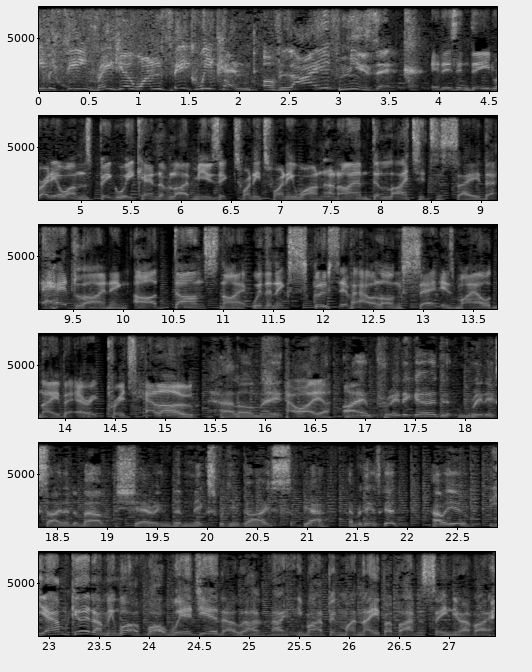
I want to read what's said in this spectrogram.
BBC Radio 1's big weekend of live music. It is indeed Radio 1's big weekend of live music 2021, and I am delighted to say that headlining our dance night with an exclusive hour long set is my old neighbour Eric Prydz. Hello. Hello, mate. How are you? I am pretty good. Really excited about sharing the mix with you guys. Yeah, everything's good. How are you? Yeah, I'm good. I mean, what, what a weird year, though. I, I, you might have been my neighbour, but I haven't seen you, have I?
